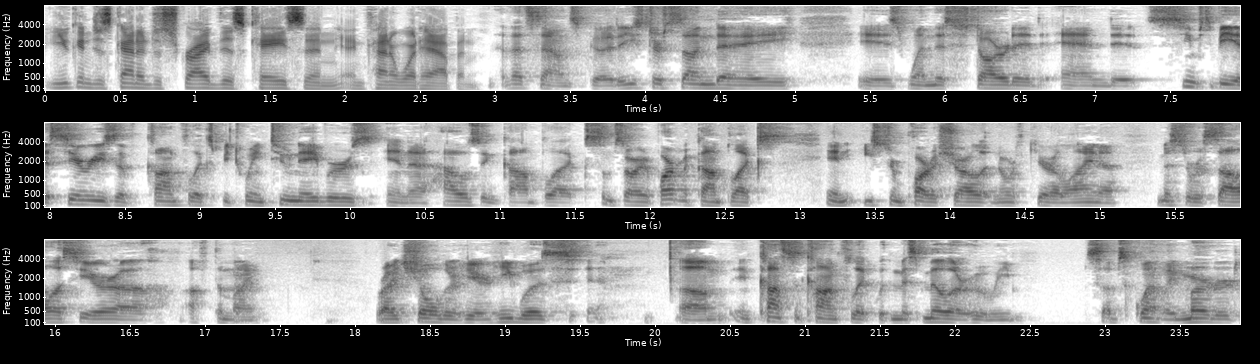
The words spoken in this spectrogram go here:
you can just kind of describe this case and and kind of what happened. That sounds good. Easter Sunday is when this started, and it seems to be a series of conflicts between two neighbors in a housing complex. I'm sorry, apartment complex in eastern part of Charlotte, North Carolina. Mr. Rosales here, uh, off to my right shoulder here. He was um, in constant conflict with Miss Miller, who he subsequently murdered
